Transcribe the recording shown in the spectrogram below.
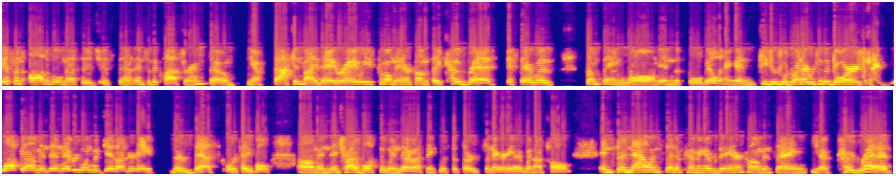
if an audible message is sent into the classroom, so, you know, back in my day, right, we used to come on the intercom and say code red if there was something wrong in the school building. And teachers would run over to the doors and they'd lock them, and then everyone would get underneath their desk or table um, and, and try to block the window, I think was the third scenario when I taught. And so now instead of coming over the intercom and saying, you know, code red,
